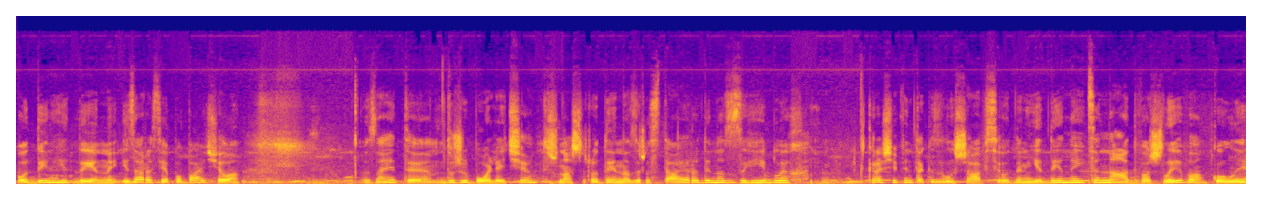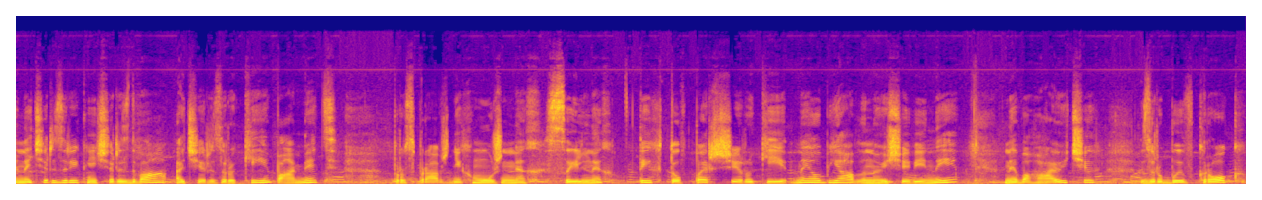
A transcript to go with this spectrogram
один єдиний. І зараз я побачила, знаєте, дуже боляче, що наша родина зростає, родина загиблих. Краще б він так і залишався один єдиний. Це надважливо, коли не через рік, ні через два, а через роки пам'ять про справжніх мужніх, сильних, тих, хто в перші роки необ'явленої ще війни, не вагаючи, зробив крок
